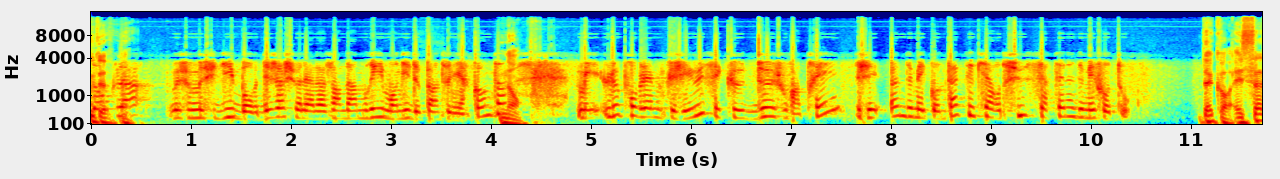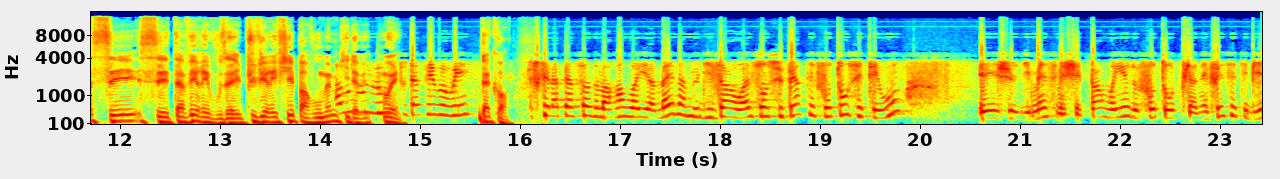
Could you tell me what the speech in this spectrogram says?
Donc là, je me suis dit, bon, déjà, je suis allée à la gendarmerie, ils m'ont dit de ne pas en tenir compte. Non. Mais le problème que j'ai eu, c'est que deux jours après, j'ai un de mes contacts qui a reçu certaines de mes photos. D'accord. Et ça, c'est avéré. Vous avez pu vérifier par vous-même Ah qu'il oui, avait. oui, oui, tout à fait, oui, oui. D'accord. Parce que la personne m'a renvoyé un mail en me disant, ouais, elles sont super, tes photos, c'était où? Et je dis, mince, mais je n'ai pas envoyé de photos. Puis en effet, c'était bien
